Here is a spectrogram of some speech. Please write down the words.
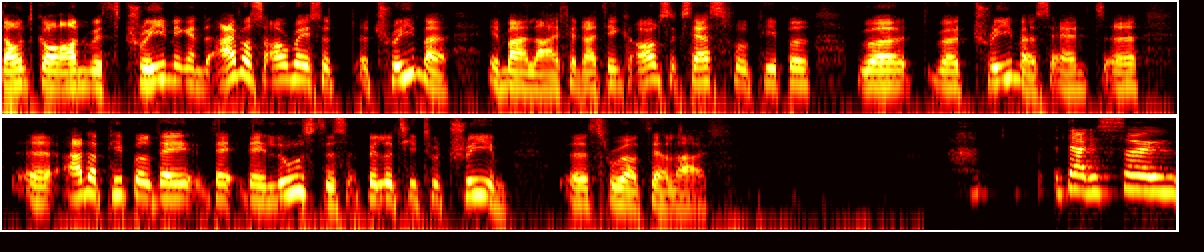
don't go on with dreaming. And I was always a, a, dreamer in my life, and I think all successful people were were dreamers. And uh, uh, other people they, they they lose this ability to dream uh, throughout their life. That is so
